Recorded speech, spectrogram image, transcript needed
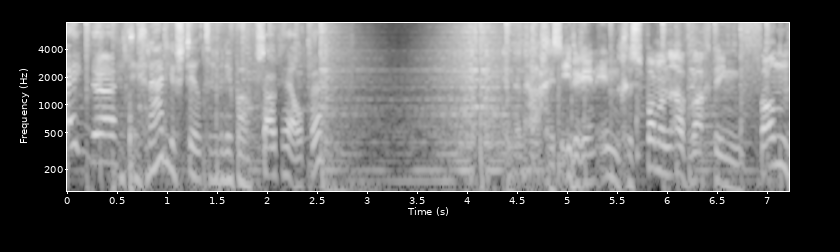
einde. Het is radiostilte, meneer Bo. Zou het helpen? In Den Haag is iedereen in gespannen afwachting van...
